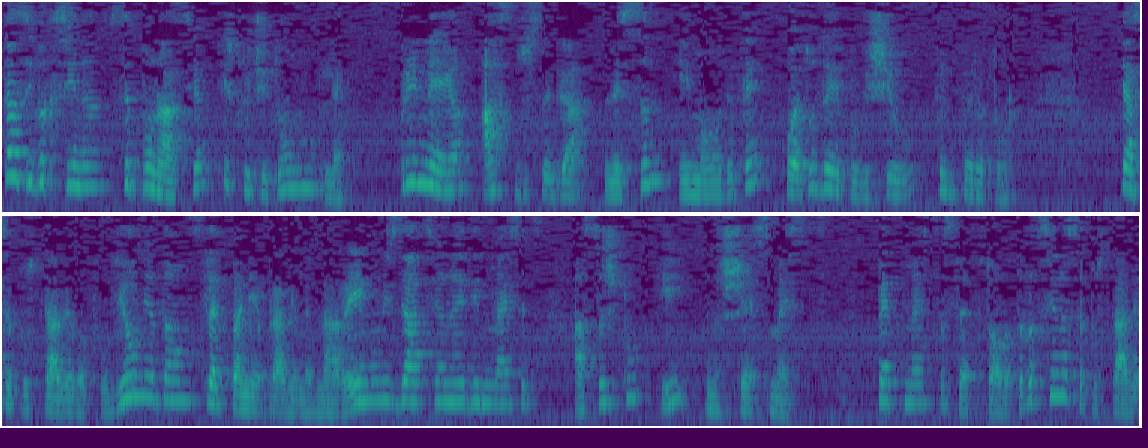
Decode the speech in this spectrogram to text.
Тази вакцина се понася изключително леко. При нея аз до сега не съм имала дете, което да е повишило температура. Тя се поставя в родилния дом, след това ние правим една реимунизация на един месец, а също и на 6 месеца. 5 месеца след втората вакцина се поставя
